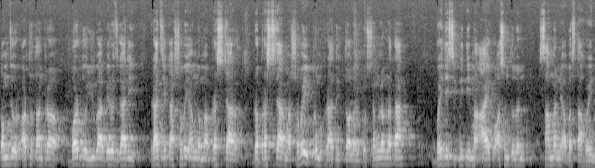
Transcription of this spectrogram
कमजोर अर्थतन्त्र बढ्दो युवा बेरोजगारी राज्यका सबै अङ्गमा भ्रष्टाचार र भ्रष्टाचारमा सबै प्रमुख राजनीतिक दलहरूको संलग्नता वैदेशिक नीतिमा आएको असन्तुलन सामान्य अवस्था होइन।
